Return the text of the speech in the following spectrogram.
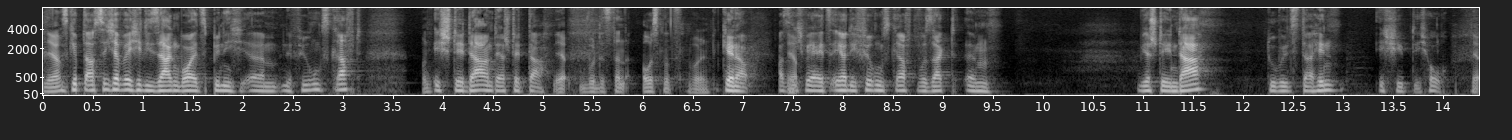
ja. es gibt auch sicher welche, die sagen, boah, jetzt bin ich ähm, eine Führungskraft und ich stehe da und der steht da. Ja, wo das dann ausnutzen wollen. Genau. Also ja. ich wäre jetzt eher die Führungskraft, wo sagt, ähm, wir stehen da, du willst dahin, ich schiebe dich hoch. Ja,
